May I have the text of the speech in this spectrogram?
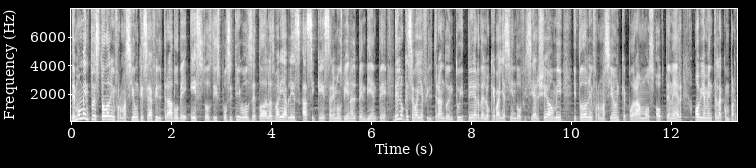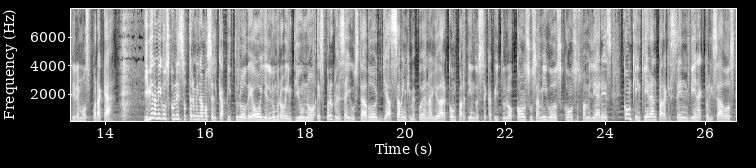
De momento es toda la información que se ha filtrado de estos dispositivos, de todas las variables, así que estaremos bien al pendiente de lo que se vaya filtrando en Twitter, de lo que vaya siendo oficial Xiaomi y toda la información que podamos obtener, obviamente la compartiremos por acá. Y bien amigos, con esto terminamos el capítulo de hoy, el número 21. Espero que les haya gustado. Ya saben que me pueden ayudar compartiendo este capítulo con sus amigos, con sus familiares, con quien quieran para que estén bien actualizados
